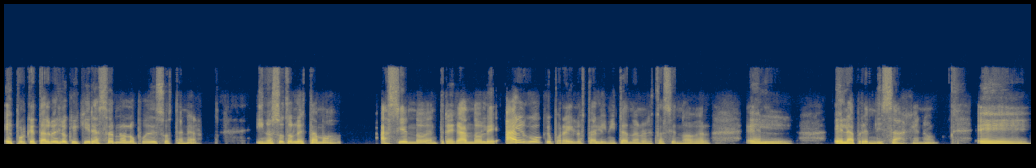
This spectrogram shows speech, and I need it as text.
es porque tal vez lo que quiere hacer no lo puede sostener. Y nosotros le estamos haciendo, entregándole algo que por ahí lo está limitando, no le está haciendo ver el, el aprendizaje, ¿no? Eh,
